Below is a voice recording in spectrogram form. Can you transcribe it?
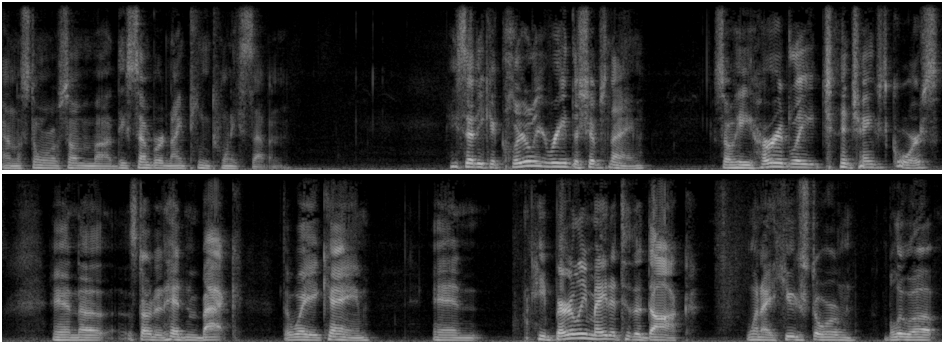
on the storm of some uh, December 1927. He said he could clearly read the ship's name, so he hurriedly changed course and uh, started heading back the way he came. And he barely made it to the dock when a huge storm blew up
